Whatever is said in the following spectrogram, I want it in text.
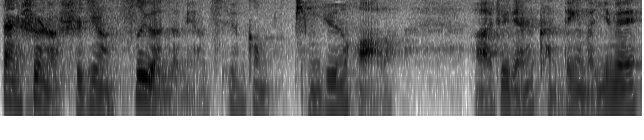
但是呢，实际上资源怎么样？资源更平均化了啊，这点是肯定的。因为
